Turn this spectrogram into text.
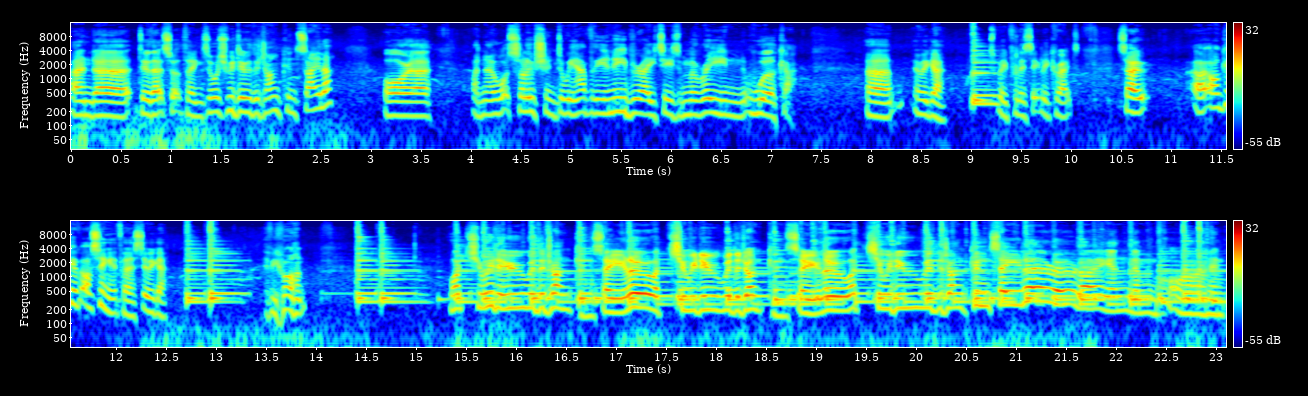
and uh, do that sort of thing. So what should we do with the drunken sailor? Or uh, I don't know, what solution do we have for the inebriated marine worker? Uh, here we go, to be politically correct. So uh, I'll give, I'll sing it first. Here we go. If you want. What shall we do with the drunken sailor? What shall we do with the drunken sailor? What shall we do with the drunken sailor early in the morning?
